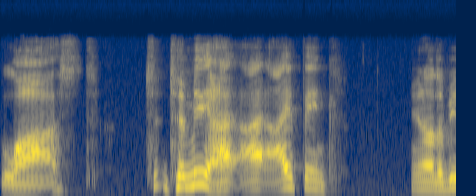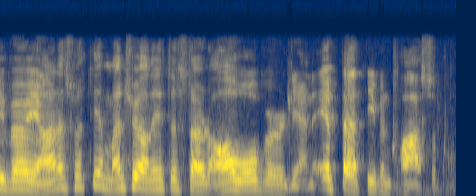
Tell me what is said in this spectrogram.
lost. To, to me, I, I, I think, you know, to be very honest with you, Montreal needs to start all over again, if that's even possible.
